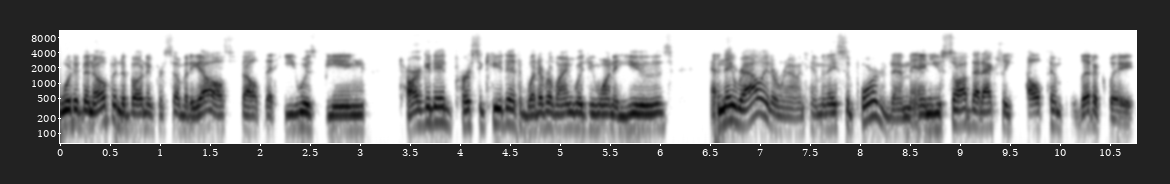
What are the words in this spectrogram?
would have been open to voting for somebody else felt that he was being targeted, persecuted, whatever language you want to use. And they rallied around him and they supported him. And you saw that actually help him politically.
